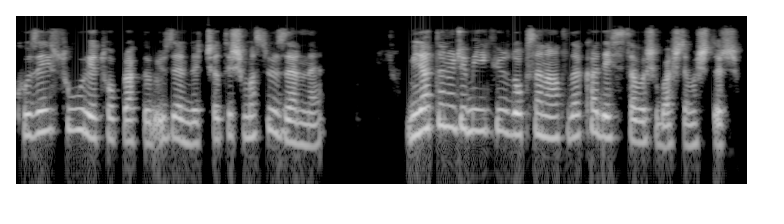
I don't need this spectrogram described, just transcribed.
Kuzey Suriye toprakları üzerinde çatışması üzerine M.Ö. 1296'da Kadeş Savaşı başlamıştır.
